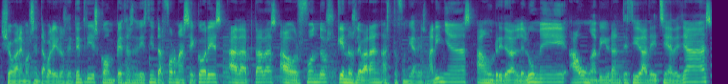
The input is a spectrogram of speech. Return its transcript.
Xogaremos en tabuleiros de Tetris con pezas de distintas formas e cores adaptadas aos fondos que nos levarán ás profundidades mariñas, a un ritual de lume, a unha vibrante cidade chea de jazz,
